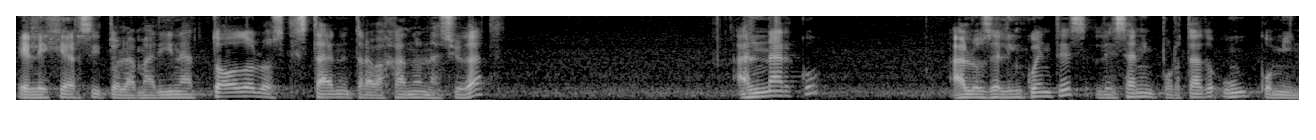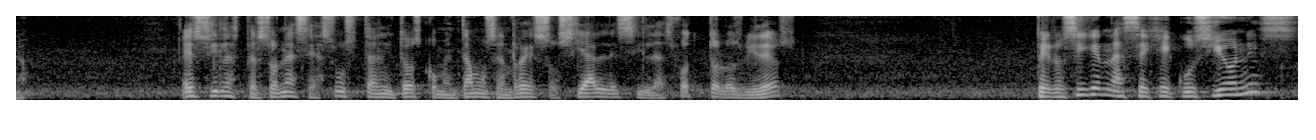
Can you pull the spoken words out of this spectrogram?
el Ejército, la Marina, todos los que están trabajando en la ciudad, al narco a los delincuentes les han importado un comino. Eso sí, las personas se asustan y todos comentamos en redes sociales y las fotos, los videos, pero siguen las ejecuciones,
